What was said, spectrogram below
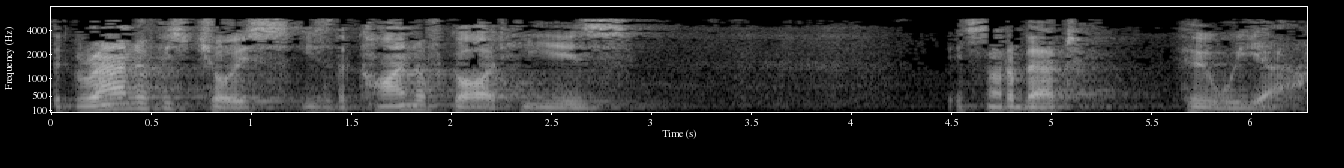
The ground of his choice is the kind of God he is. It's not about who we are.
